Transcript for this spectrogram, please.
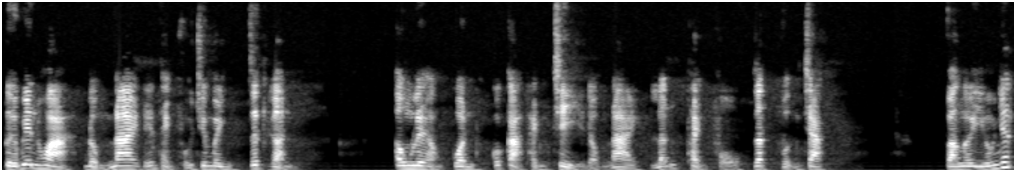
từ Biên Hòa, Đồng Nai đến thành phố Hồ Chí Minh rất gần. Ông Lê Hồng Quân có cả thành trì Đồng Nai lẫn thành phố rất vững chắc. Và người yếu nhất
